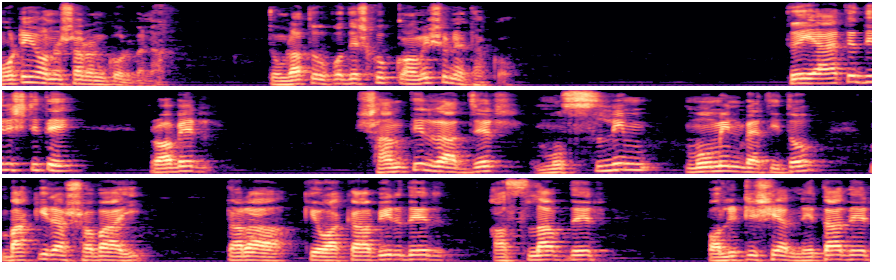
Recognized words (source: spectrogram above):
মোটেই অনুসরণ করবে না। তোমরা তো উপদেশ খুব কমই শুনে থাকো। তো এই আয়াতের দৃষ্টিতে রবের শান্তির রাজ্যের মুসলিম মুমিন ব্যতীত বাকিরা সবাই তারা কেউ আকাবিরদের, আসলাফদের, পলিটিশিয়ান নেতাদের,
